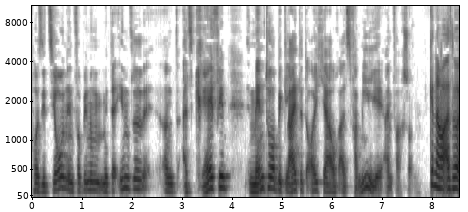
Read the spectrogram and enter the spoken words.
Position in Verbindung mit der Insel und als Gräfin. Mentor begleitet euch ja auch als Familie einfach schon. Genau, also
